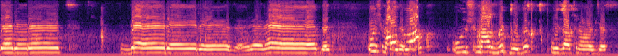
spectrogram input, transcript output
Dereret. Dereret. Dereret. Uyuşmazlık bulduk. Uyuşmazlık bulduk. Gözaltına alacağız.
